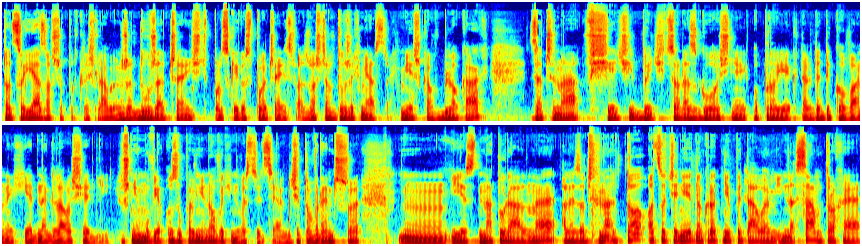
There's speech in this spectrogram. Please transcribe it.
to co ja zawsze podkreślałem, że duża część polskiego społeczeństwa, zwłaszcza w dużych miastach, mieszka w blokach, zaczyna w sieci być coraz głośniej o projektach dedykowanych jednak dla osiedli. Już nie mówię o zupełnie nowych inwestycjach, gdzie to wręcz mm, jest naturalne, ale zaczyna to, o co cię niejednokrotnie pytałem i na, sam trochę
